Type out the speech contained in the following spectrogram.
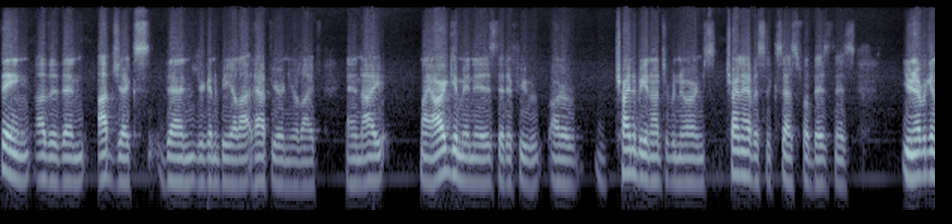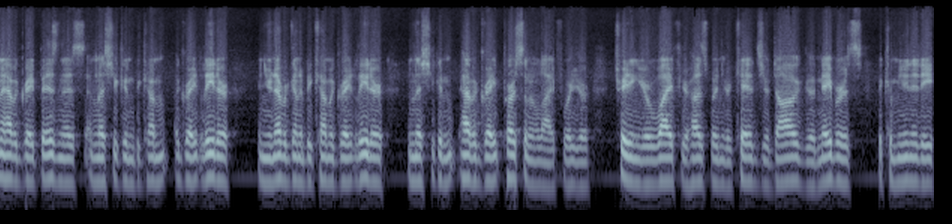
thing other than objects, then you're going to be a lot happier in your life. And I, my argument is that if you are trying to be an entrepreneur and trying to have a successful business, you're never going to have a great business unless you can become a great leader, and you're never going to become a great leader unless you can have a great personal life where you're treating your wife, your husband, your kids, your dog, the neighbors, the community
